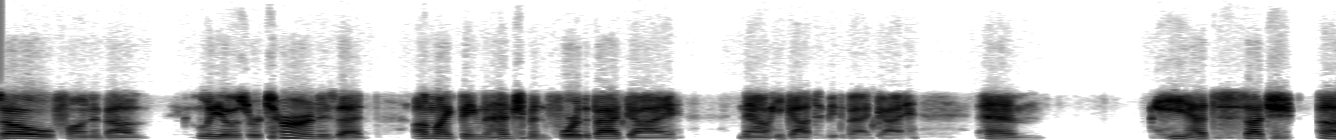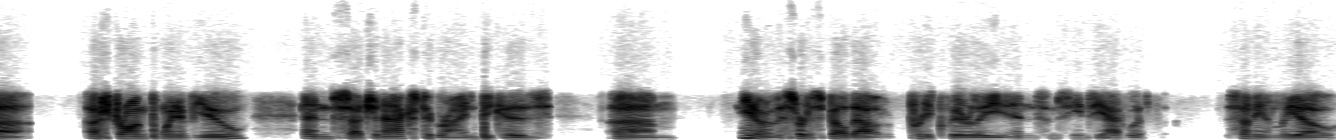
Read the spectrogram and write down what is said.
so fun about Leo's return is that unlike being the henchman for the bad guy, now he got to be the bad guy. And he had such uh, a strong point of view and such an axe to grind because, um, you know, it was sort of spelled out pretty clearly in some scenes he had with Sonny and Leo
